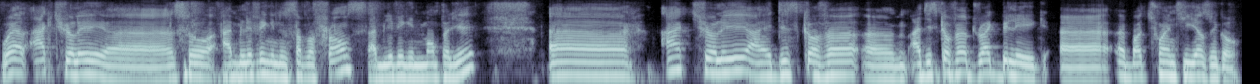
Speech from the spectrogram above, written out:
Well, actually, uh, so I'm living in the south of France. I'm living in Montpellier. Uh, actually, I discover um, I discovered rugby league uh, about 20 years ago.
